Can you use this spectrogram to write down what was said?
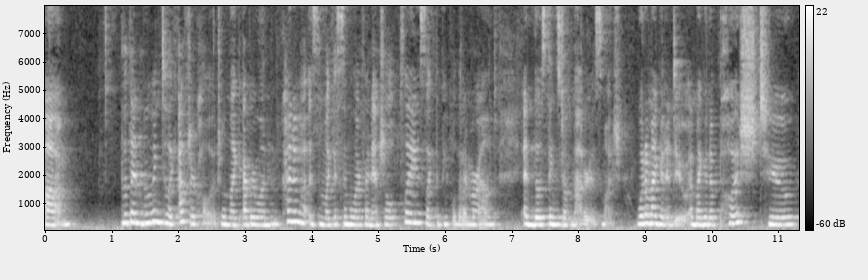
Um, but then moving to like after college when like everyone kind of is in like a similar financial place, like the people that I'm around, and those things don't matter as much. What am I gonna do? Am I gonna push to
